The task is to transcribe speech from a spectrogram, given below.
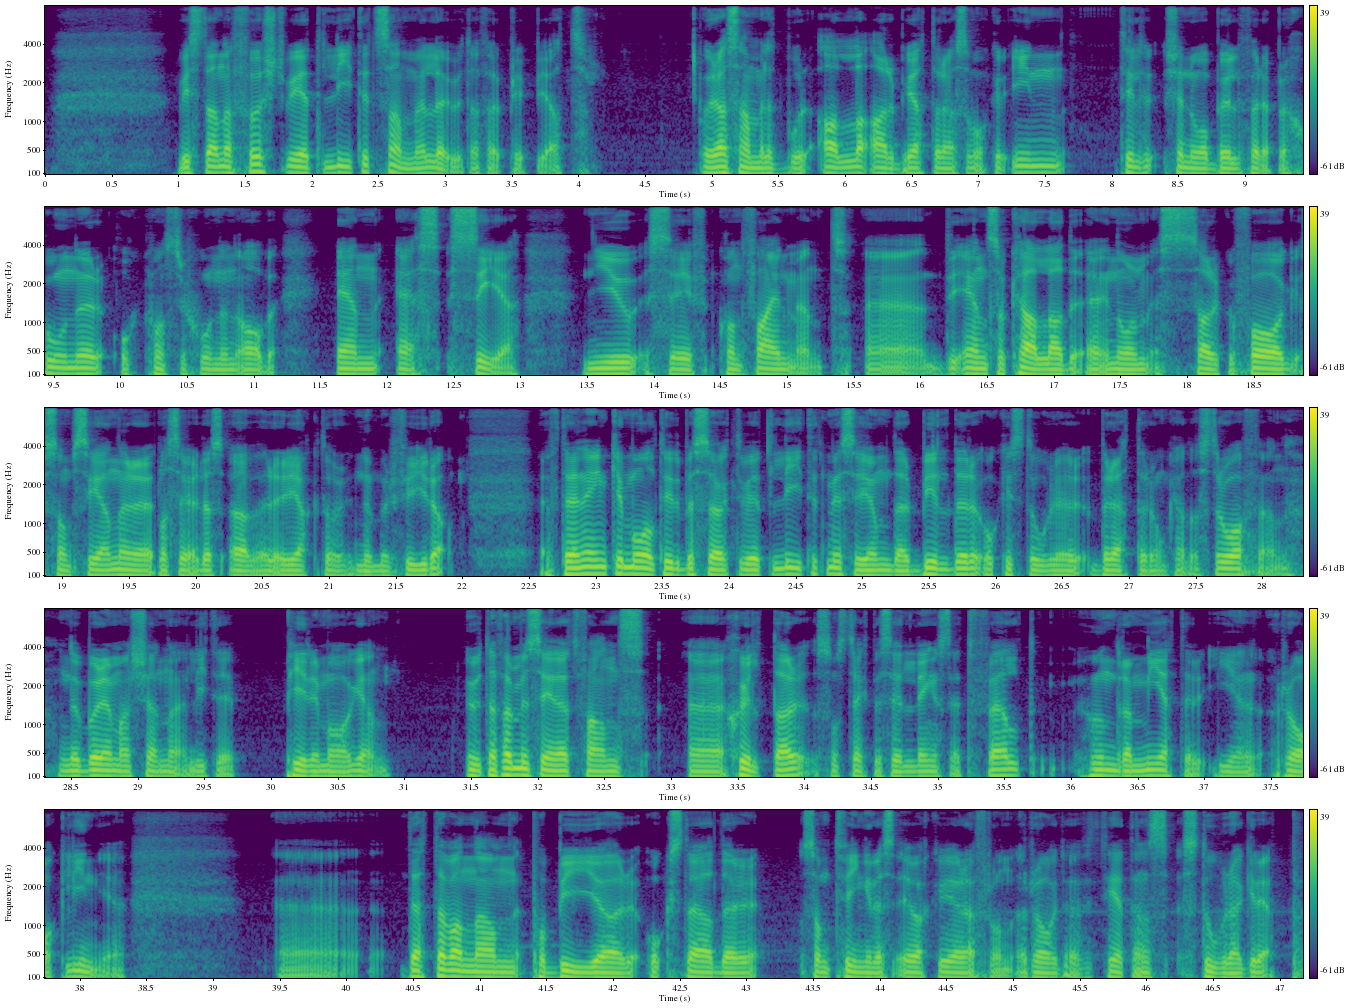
Vi stannar först vid ett litet samhälle utanför Pripyat. Och i det här samhället bor alla arbetare som åker in till Tjernobyl för reparationer och konstruktionen av NSC New Safe Confinement. Eh, det är en så kallad eh, enorm sarkofag som senare placerades över reaktor nummer 4. Efter en enkel måltid besökte vi ett litet museum där bilder och historier berättar om katastrofen. Nu börjar man känna lite pirr i magen. Utanför museet fanns eh, skyltar som sträckte sig längs ett fält 100 meter i en rak linje. Eh, detta var namn på byar och städer som tvingades evakuera från radioaktivitetens stora grepp.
